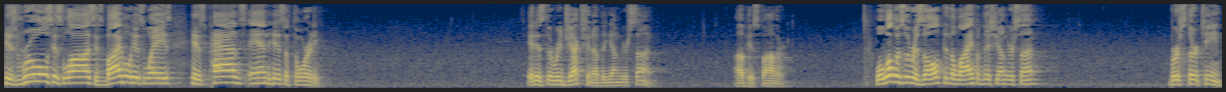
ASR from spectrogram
His rules, His laws, His Bible, His ways, His paths, and His authority. It is the rejection of the younger son of his father. Well, what was the result in the life of this younger son? Verse 13.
